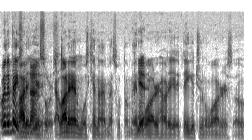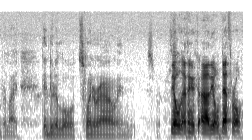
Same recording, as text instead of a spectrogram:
I mean, they're A lot basically of- yeah, dinosaurs. a lot of animals cannot mess with them. In Yeah. the water, how they if they get you in the water, it's over. Like they do the little twin around and The old, I think uh, the old death roll.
